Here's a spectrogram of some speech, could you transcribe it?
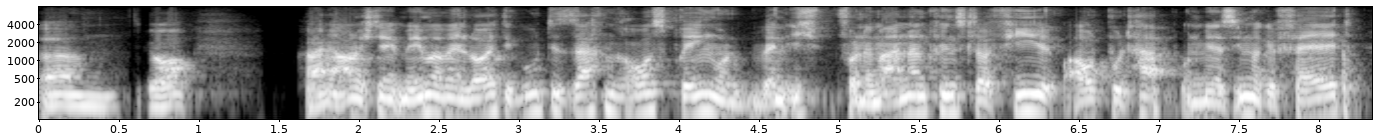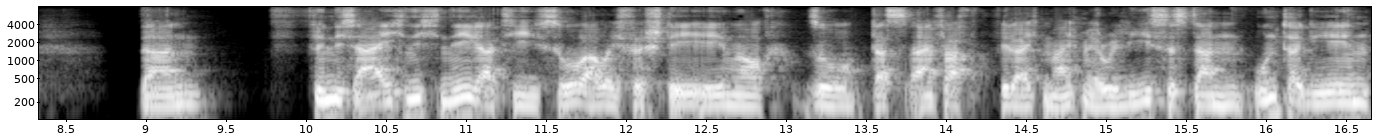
Ähm, ja, keine Ahnung, ich denke mir immer, wenn Leute gute Sachen rausbringen und wenn ich von einem anderen Künstler viel Output habe und mir es immer gefällt, dann finde ich eigentlich nicht negativ so, aber ich verstehe eben auch so, dass einfach vielleicht manchmal Releases dann untergehen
